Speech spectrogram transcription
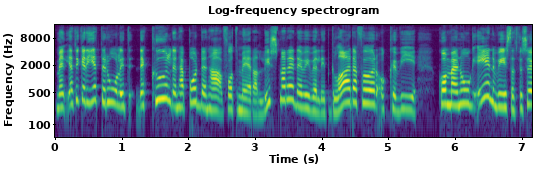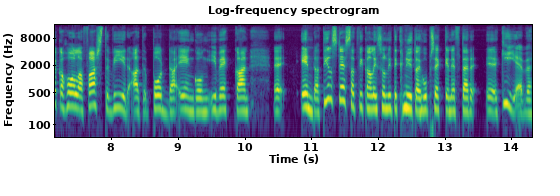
Men jag tycker det är jätteroligt. Det är kul, den här podden har fått mera lyssnare, det är vi väldigt glada för och vi kommer nog envist att försöka hålla fast vid att podda en gång i veckan. Eh, Ända tills dess att vi kan liksom lite knyta ihop säcken efter eh, Kiev.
